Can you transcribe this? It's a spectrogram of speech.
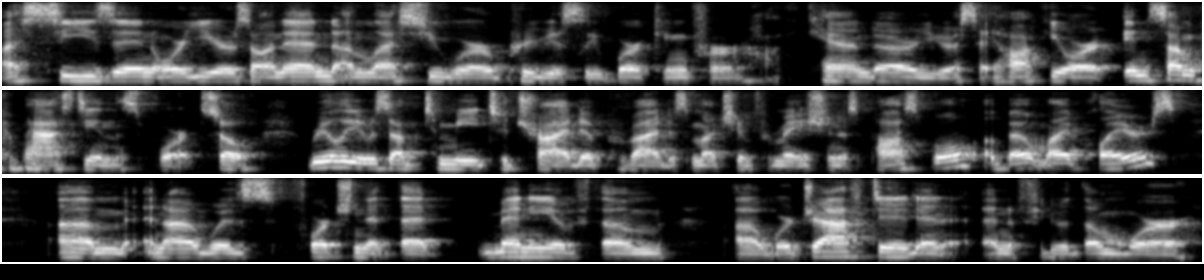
a season or years on end unless you were previously working for Hockey Canada or USA Hockey or in some capacity in the sport. So really, it was up to me to try to provide as much information as possible about my players. Um, and I was fortunate that many of them uh, were drafted, and, and a few of them were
